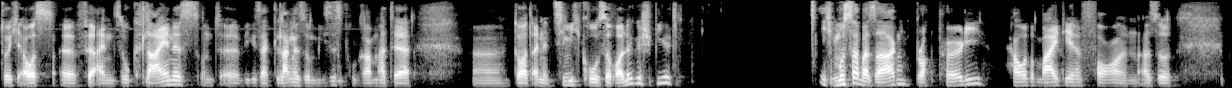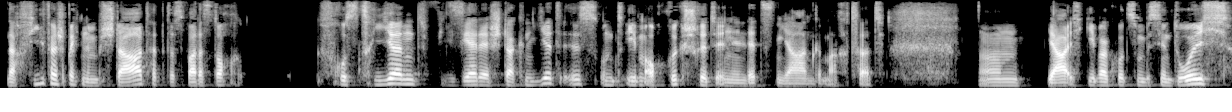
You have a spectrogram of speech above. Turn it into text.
durchaus äh, für ein so kleines und äh, wie gesagt lange so mieses Programm hat er äh, dort eine ziemlich große Rolle gespielt. Ich muss aber sagen, Brock Purdy, How the Mighty Have Fallen. Also nach vielversprechendem Start hat das war das doch frustrierend, wie sehr der stagniert ist und eben auch Rückschritte in den letzten Jahren gemacht hat. Ähm, ja, ich gehe mal kurz so ein bisschen durch.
